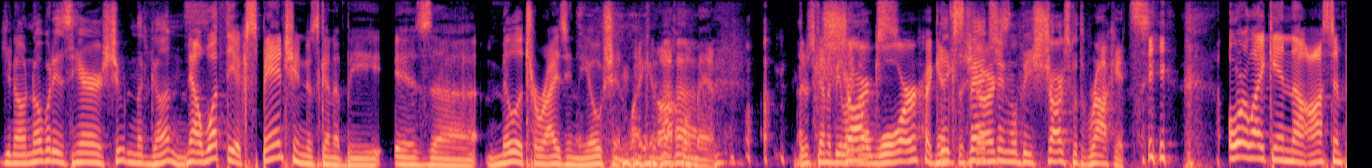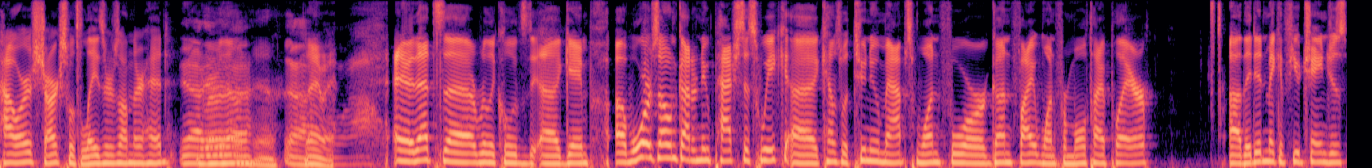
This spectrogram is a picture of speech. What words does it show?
You know, nobody's here shooting the guns. Now, what the expansion is going to be is uh, militarizing the ocean like an Aquaman. There's going to be Sharks, like a war against the the, expansion sharks, will be sharks with rockets. or like in uh, Austin Powers, sharks with lasers on their head. Yeah, Remember yeah, that? yeah. Yeah. Yeah. Anyway, anyway, that's a really cool uh, game. Uh, Warzone got a new patch this week. Uh, it comes with two new maps: one for gunfight, one for multiplayer. Uh, they did make a few changes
